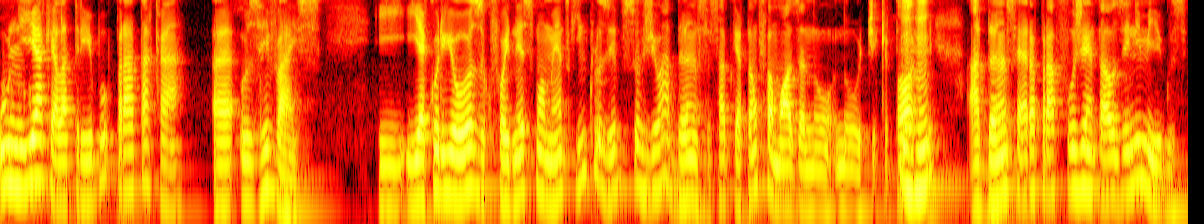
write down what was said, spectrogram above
unia aquela tribo para atacar uh, os rivais. E, e, é curioso que foi nesse momento que, inclusive, surgiu a dança, sabe? Que é tão famosa no, no TikTok. Uhum. A dança era para afugentar os inimigos.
